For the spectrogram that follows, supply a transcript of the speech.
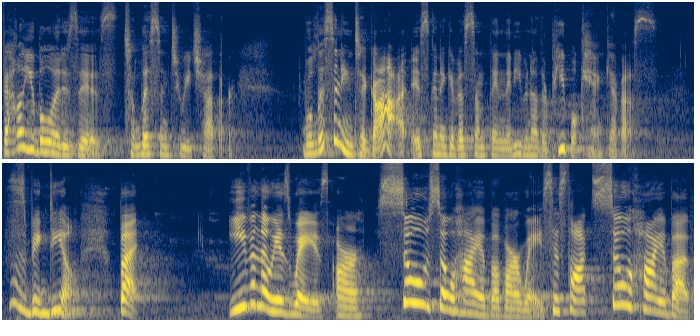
valuable it is to listen to each other. Well, listening to God is going to give us something that even other people can't give us. This is a big deal. But even though his ways are so, so high above our ways, his thoughts so high above,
